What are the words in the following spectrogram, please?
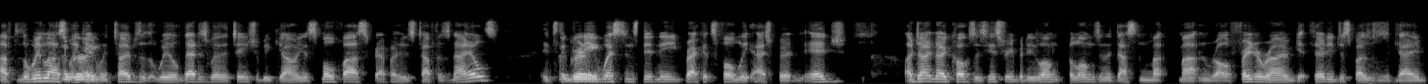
After the win last Agreed. weekend with Tobes at the wheel, that is where the team should be going. A small, fast scrapper who's tough as nails. It's the Agreed. gritty Western Sydney brackets, formerly Ashburton Edge. I don't know Cogs's history, but he long, belongs in a Dustin Martin role. Free to roam, get 30 disposals a game,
